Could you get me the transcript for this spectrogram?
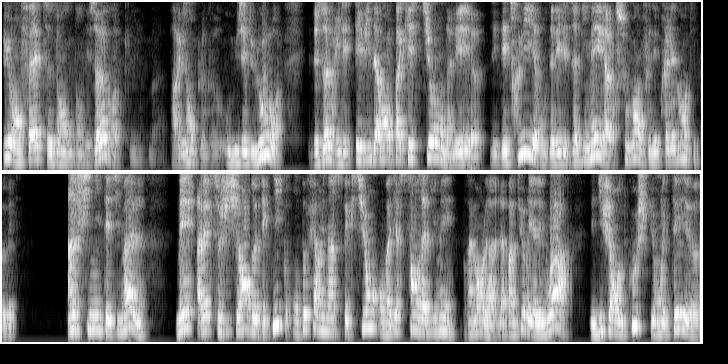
peinture en fait dans, des œuvres, par exemple au musée du Louvre. Des œuvres, il est évidemment pas question d'aller euh, les détruire ou d'aller les abîmer. Alors souvent, on fait des prélèvements qui peuvent être infinitésimales, mais avec ce genre de technique, on peut faire une inspection, on va dire, sans abîmer vraiment la, peinture et aller voir les différentes couches qui ont été, euh,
